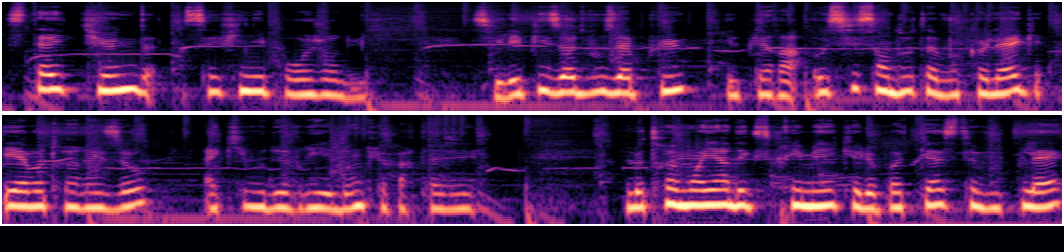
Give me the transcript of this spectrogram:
Stay tuned, c'est fini pour aujourd'hui. Si l'épisode vous a plu, il plaira aussi sans doute à vos collègues et à votre réseau, à qui vous devriez donc le partager. L'autre moyen d'exprimer que le podcast vous plaît,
